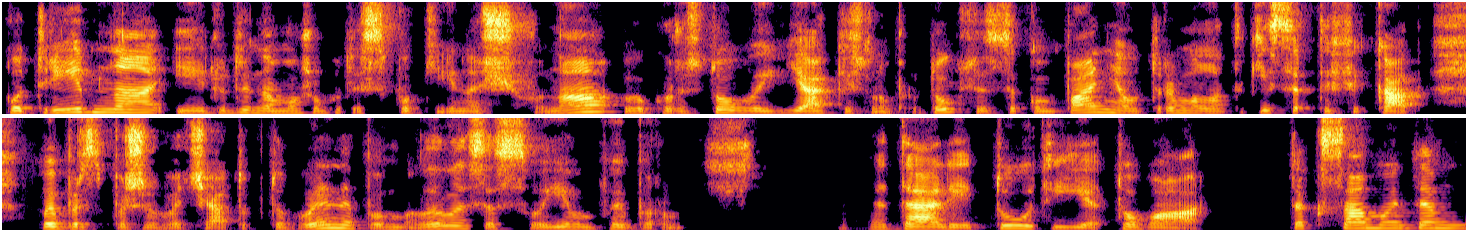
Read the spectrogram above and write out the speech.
потрібна, і людина може бути спокійна, що вона використовує якісну продукцію. Ця компанія отримала такий сертифікат вибір споживача, тобто ви не помилилися своїм вибором. Далі тут є товар. Так само йдемо,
